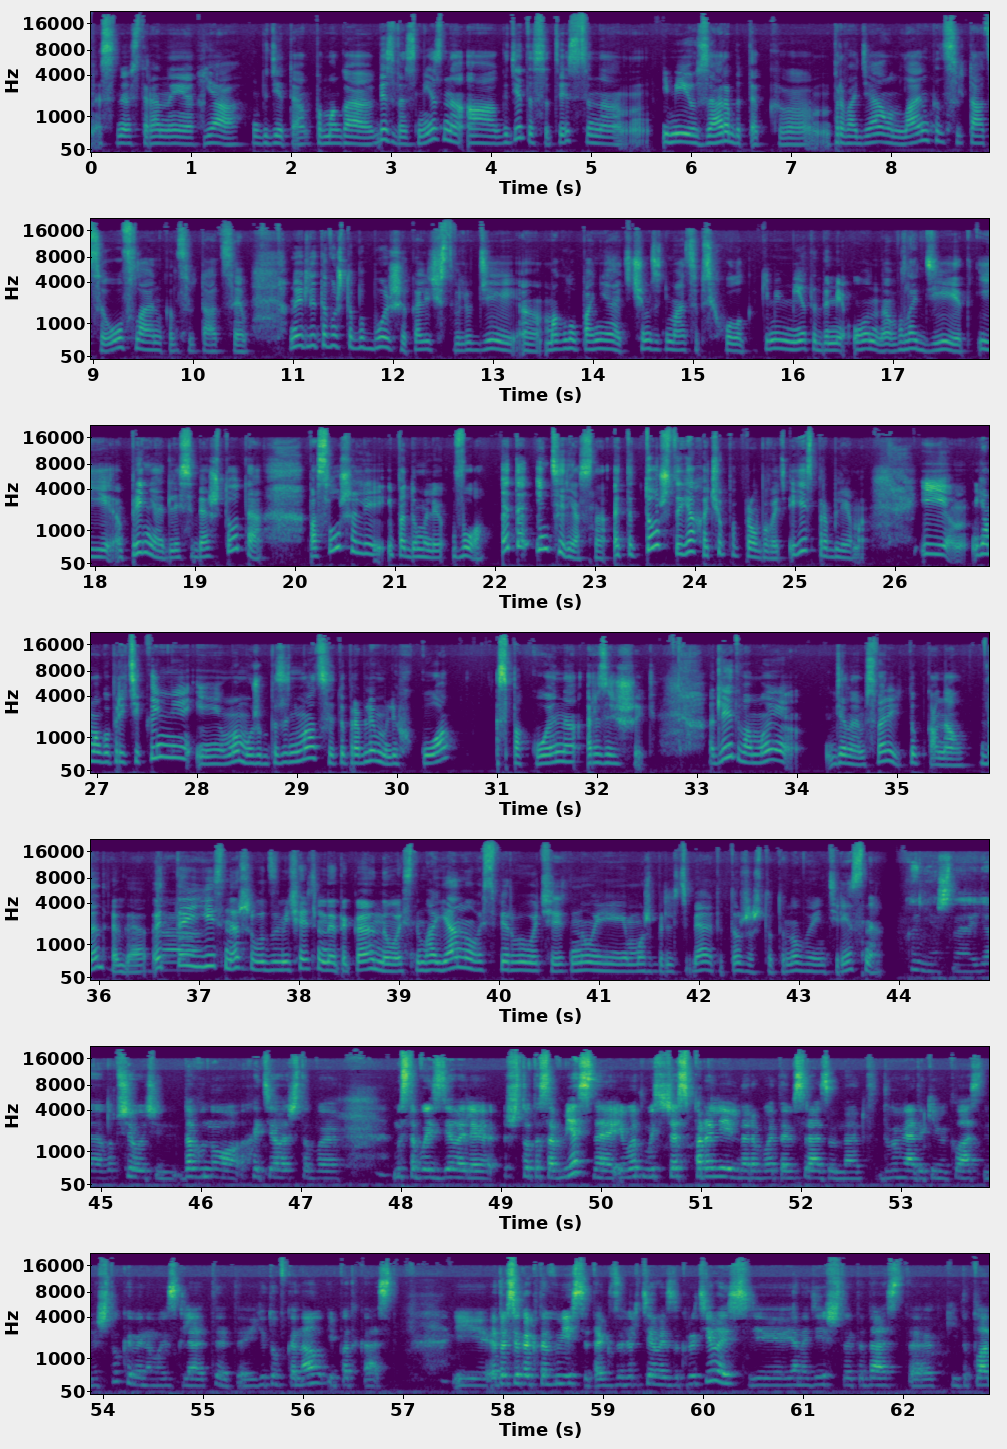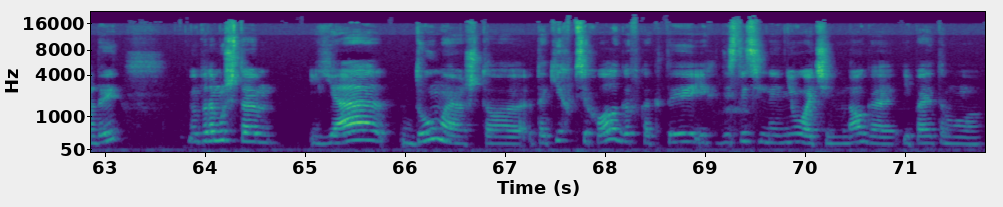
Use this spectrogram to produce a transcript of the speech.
с одной стороны, я где-то помогаю безвозмездно, а где-то, соответственно, имею заработок, э, проводя онлайн-консультации, офлайн консультации Но и для того, чтобы большее количество людей э, могло понять, чем занимается психолог, какими методами он владеет, и принять для себя что-то, послушали и подумали, во, это интересно, это то, что я хочу попробовать, и есть проблема. И я могу прийти к Инне, и мы можем позаниматься, эту проблему легко, спокойно разрешить. Для этого мы делаем с Варей YouTube-канал, да, дорогая? Да. Это и есть наша вот замечательная такая новость. Моя новость в первую очередь, ну и, может быть, для тебя это тоже что-то новое, интересное. Конечно, я вообще очень давно хотела, чтобы мы с тобой сделали что-то совместное, и вот мы сейчас параллельно работаем сразу над двумя такими классными штуками, на мой взгляд. Это YouTube-канал и подкаст. И это все как-то вместе так завертелось, закрутилось, и я надеюсь, что это даст э, какие-то плоды. Ну, потому что я думаю, что таких психологов, как ты, их действительно не очень много, и поэтому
